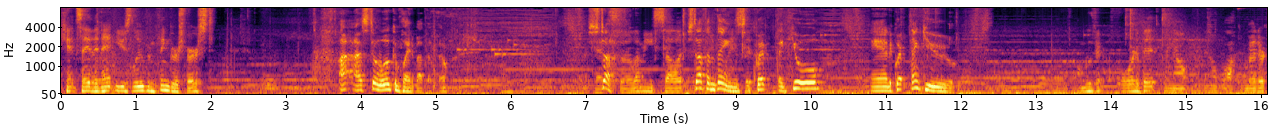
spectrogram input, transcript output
Can't say they didn't use lube and fingers first. I, I still will complain about that though. Okay, Stuff. So let me sell it. Stuff and things. It. Equip. Thank you. And equip. Thank you. I'll move it forward a bit, and I'll then I'll block them better.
